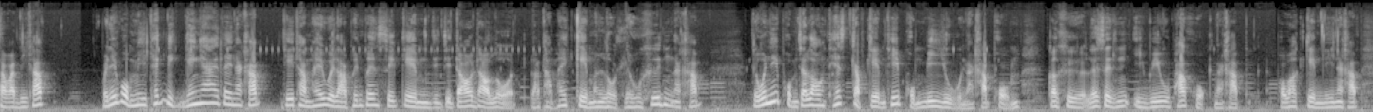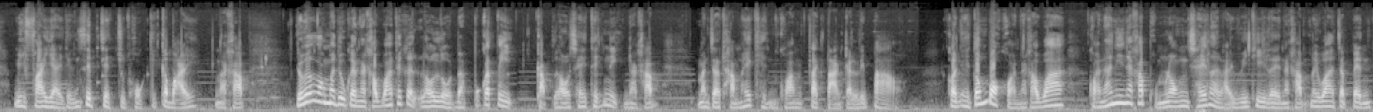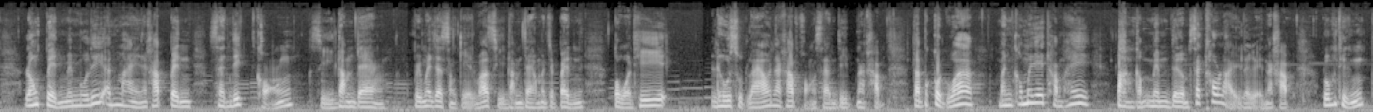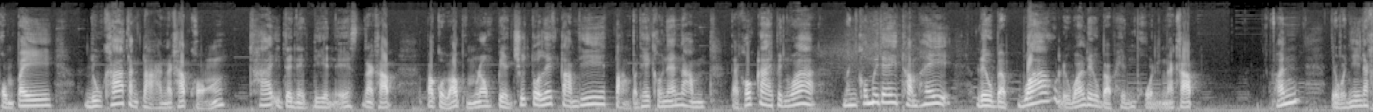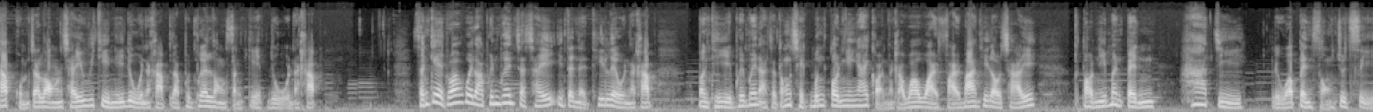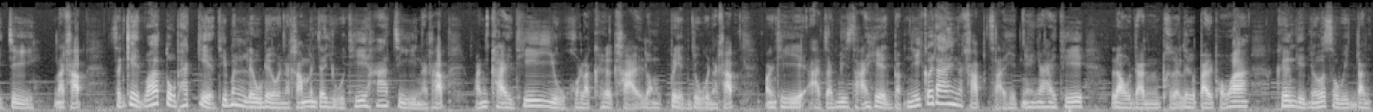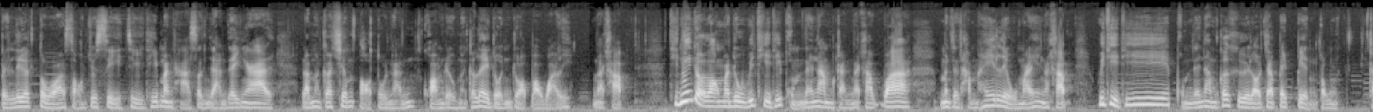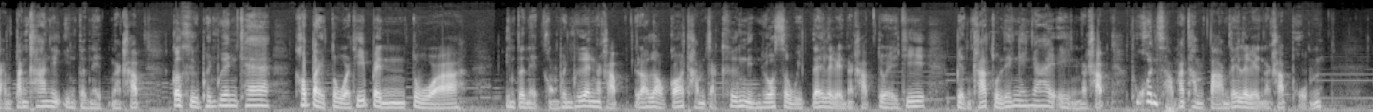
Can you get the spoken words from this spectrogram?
สวัสดีครับ วันนี้ผมมีเทคนิคง่ายๆเลยนะครับ ที่ทำให้เวลาเพื่อนๆซื้อเกมดิจิตอลดาวน์โหลดแล้วทำให้เกมมันโหลดเร็วขึ้นนะครับเดี๋ยววันนี้ผมจะลองเทสกับเกมที่ผมมีอยู่นะครับผมก็คือ Resident Evil ภาค 6 นะครับ เพราะว่าเกมนี้นะครับมีไฟล์ใหญ่ถึง 17.6กิกะไบต์นะครับเดี๋ยวเราลองมาดูกันนะครับว่าถ้าเกิดเราโหลดแบบปกติกับเราใช้เทคนิคนะครับมันจะทำให้เห็นความแตกต่างกันหรือเปล่า ก่อนอื่นต้องบอกก่อนนะครับว่าก่อนหน้านี้นะครับผมลองใช้หลาย ๆ วิธีเลยนะครับไม่ว่าจะเป็นลองเปลี่ยนเมมโมรีอันใหม่นะครับเป็นแซนดิสของสีดำแดงเพื่อนๆจะสังเกตว่าสีดำแดงมันจะเป็นตัวที่เร็วสุดแล้วนะครับของแซนดิสนะครับแต่ปรากฏว่ามันก็ไม่ได้ทำให้ต่างกับเมมเดิมสักเท่าไหร่เลยนะครับรวมถึงผมไปดูค่าต่างๆนะครับของ ค่าอินเทอร์เน็ต DNS นะครับ ปรากฏว่าผมลองเปลี่ยนชุดตัวเลขตามที่ต่างประเทศเขาแนะนำแต่ก็กลายเป็นว่ามันก็ไม่ได้ทำให้เร็วแบบว้าวหรือว่าเร็วแบบเห็นผลนะครับ เพราะฉะนั้นเดี๋ยววันนี้นะครับผมจะลองใช้วิธีนี้ดูนะครับ แล้วเพื่อนๆลองสังเกตดูนะครับ สังเกตว่าเวลาเพื่อนๆจะใช้อินเทอร์เน็ตที่เร็วนะครับบางทีเพื่อนๆอาจจะต้องเช็คเบื้องต้นง่ายๆก่อนนะครับว่า Wi-Fi บ้านที่เราใช้ ตอนนี้มันเป็น 5G หรือว่าเป็น 2.4G นะครับสังเกตว่าตัวแพ็กเกจที่มันเร็วๆนะครับมันจะอยู่ที่ 5G นะครับวันใครที่อยู่คนละเครือข่ายลองเปลี่ยนดูนะครับบางทีอาจจะมีสาเหตุแบบนี้ก็ได้นะครับสาเหตุง่าย ๆ ที่เราดันเผลอเลยไปเพราะว่าเครื่องดิจิทัลสวิตดันไปเลือกตัว 2.4G ที่มันหาสัญญาณได้ง่าย แล้วมันก็เชื่อมต่อตัวนั้น ความเร็วมันก็เลยโดนดรอปเอาไว้นะครับทีนี้เดี๋ยวลองมาดูวิธีที่ผมแนะนำกันนะครับว่ามันจะทำให้เร็วไหมนะครับวิธีที่ผมแนะนำก็คือเราจะไปเปลี่ยนตรง การตั้งค่าในอินเทอร์เน็ตนะครับ ก็คือเพื่อนๆแค่เข้าไปตัวที่เป็นตัวอินเทอร์เน็ตของเพื่อนๆนะครับ แล้วเราก็ทำจากเครื่อง Nintendo Switch ได้เลยนะครับ โดยที่เปลี่ยนค่าตัวเลขง่าย ๆ เองนะครับ ทุกคนสามารถทำตามได้เลยนะครับผม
